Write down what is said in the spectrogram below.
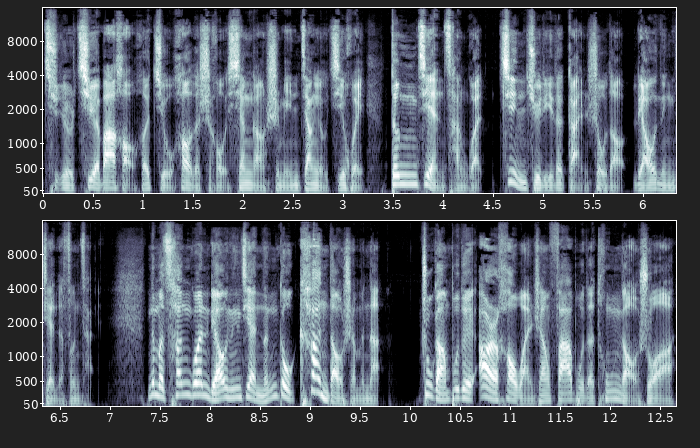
七就是七月八号和九号的时候，香港市民将有机会登舰参观，近距离的感受到辽宁舰的风采。那么，参观辽宁舰能够看到什么呢？驻港部队二号晚上发布的通稿说啊，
